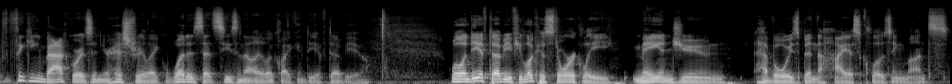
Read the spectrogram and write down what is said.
thinking backwards in your history, like what does that seasonality look like in DFW? Well, in DFW, if you look historically, May and June have always been the highest closing months.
